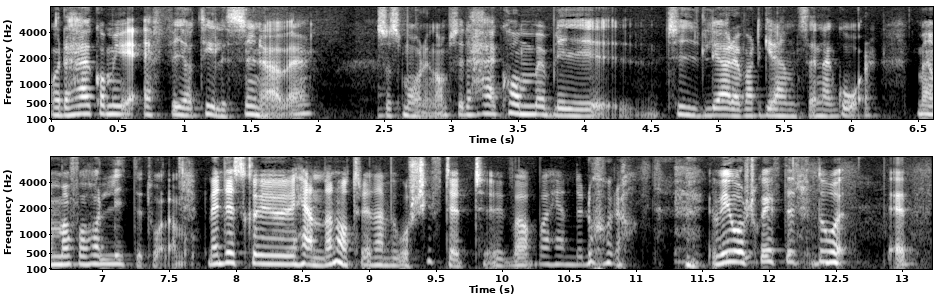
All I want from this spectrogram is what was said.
Och det här kommer ju FI ha tillsyn över så småningom. Så det här kommer bli tydligare vart gränserna går. Men man får ha lite tålamod. Men det ska ju hända något redan vid årsskiftet. Vad, vad händer då? då? vid årsskiftet då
